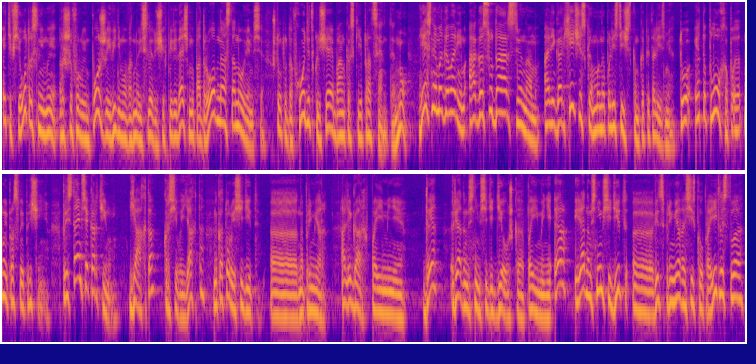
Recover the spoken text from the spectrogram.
Эти все отрасли мы расшифруем позже, и, видимо, в одной из следующих передач мы подробно остановимся, что туда входит, включая банковские проценты. Но если мы говорим о государственном, олигархическом, монополистическом капитализме, то это плохо по одной простой причине. Представим себе картину. Яхта, красивая яхта, на которой сидит, э, например, олигарх по имени Д, рядом с ним сидит девушка по имени Р, и рядом с ним сидит э, вице-премьер российского правительства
